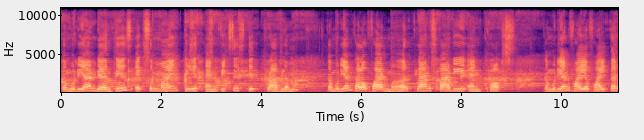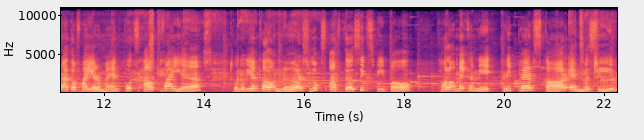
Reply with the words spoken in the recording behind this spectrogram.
kemudian dentist examine teeth and fixes teeth problem, Kemudian kalau farmer plants paddy and crops. Kemudian firefighter atau fireman puts out fire. Kemudian kalau nurse looks after six people. Kalau mechanic repairs car and machine.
